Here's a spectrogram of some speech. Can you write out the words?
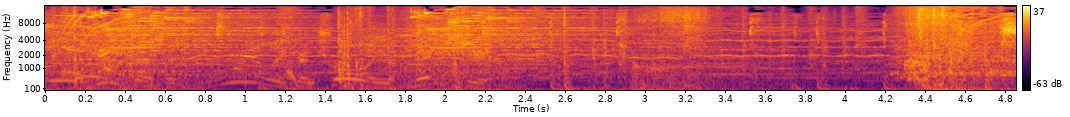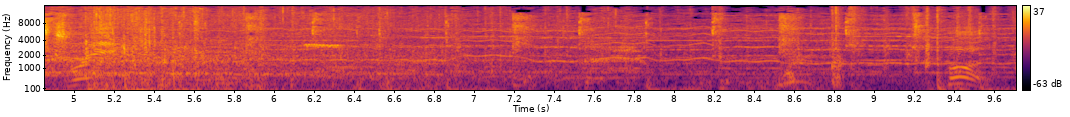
The defense is really controlling the pace here. Streak. Hood.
